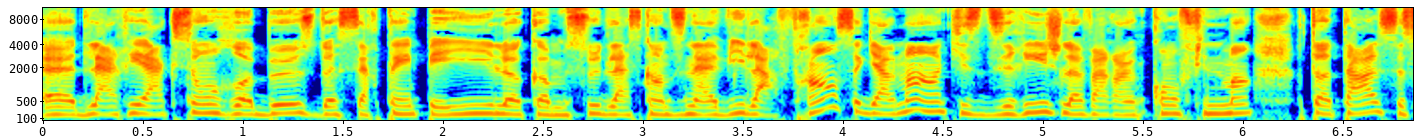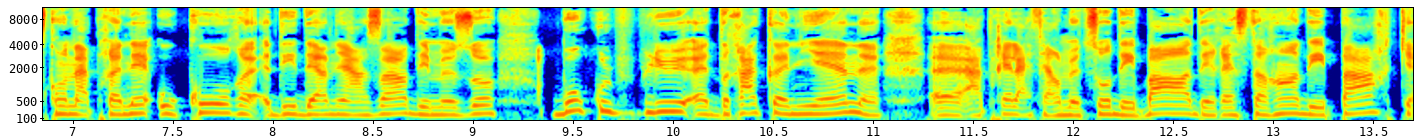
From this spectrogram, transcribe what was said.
de la réaction robuste de certains pays là, comme ceux de la Scandinavie, la France également, hein, qui se dirige là, vers un confinement total. C'est ce qu'on apprenait au cours des dernières heures, des mesures beaucoup plus draconiennes après après la fermeture des bars, des restaurants, des parcs.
